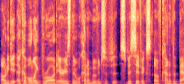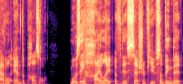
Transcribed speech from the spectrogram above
I want to get a couple like broad areas, then we'll kind of move into sp- specifics of kind of the battle and the puzzle. What was a highlight of this session for you? Something that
